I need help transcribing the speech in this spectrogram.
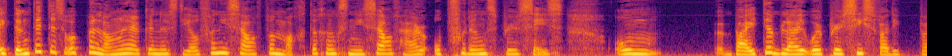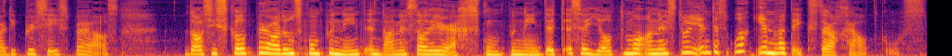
ek dink dit is ook belangrik en is deel van die selfbemagtigings en die selfheropvoedingsproses om by te bly oor presies wat die wat die proses behels. Daar's die skuldberadingskomponent en dan is daar die regskomponent. Dit is 'n heeltemal ander storie en dit is ook een wat ekstra geld kos.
